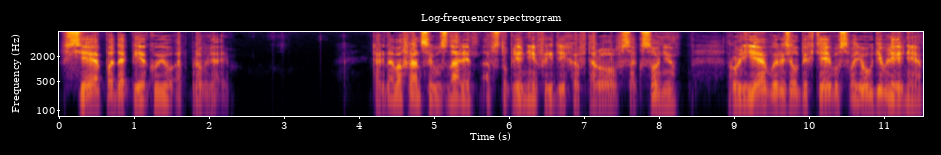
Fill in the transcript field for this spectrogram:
все под опекою отправляем. Когда во Франции узнали о вступлении Фридриха II в Саксонию, Рулье выразил Бехтееву свое удивление,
